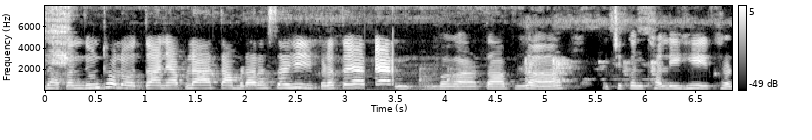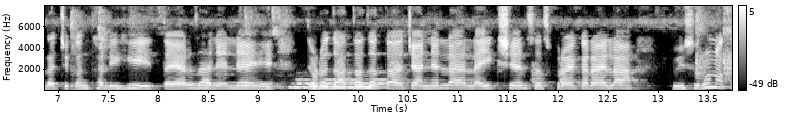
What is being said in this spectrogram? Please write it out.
झाकण देऊन ठेवलं होतं. आणि आपला तांबडा रस्साही इकडं तयार बघा. आता आपला चिकन थाली ही खरडा चिकन थाली ही तयार झालेली आहे. तेवढं जाता जाता चॅनलला लाईक शेअर सबस्क्राईब करायला विसरू नका.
